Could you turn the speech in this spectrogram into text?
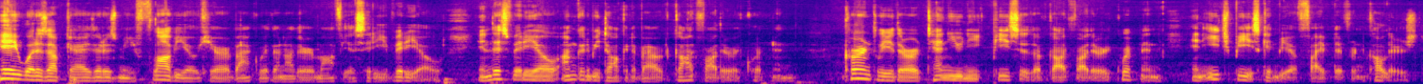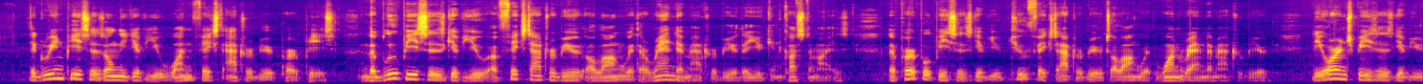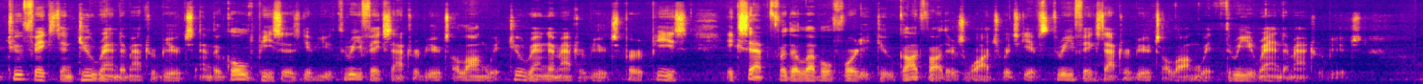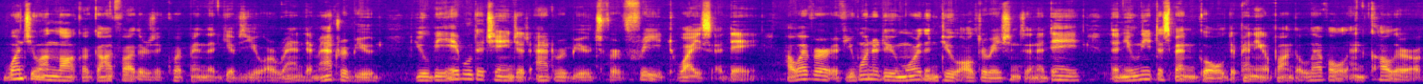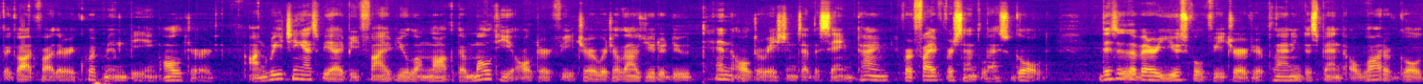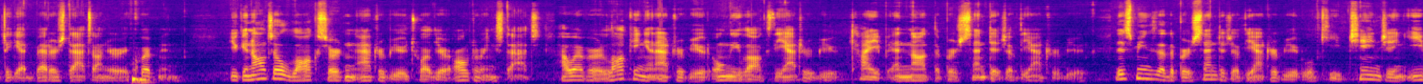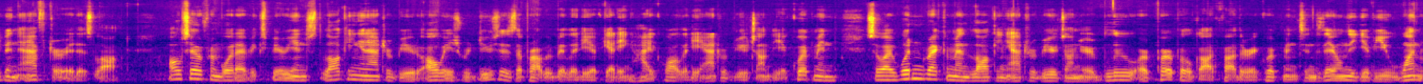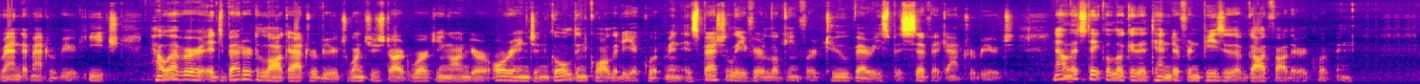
Hey, what is up guys? It is me, Flavio here, back with another Mafia City video. In this video, I'm going to be talking about Godfather equipment. Currently, there are 10 unique pieces of Godfather equipment, and each piece can be of 5 different colors. The green pieces only give you one fixed attribute per piece. The blue pieces give you a fixed attribute along with a random attribute that you can customize. The purple pieces give you two fixed attributes along with one random attribute. The orange pieces give you two fixed and two random attributes, and the gold pieces give you three fixed attributes along with two random attributes per piece, except for the level 42 Godfather's watch which gives three fixed attributes along with three random attributes. Once you unlock a Godfather's equipment that gives you a random attribute, you'll be able to change its attributes for free twice a day. However, if you want to do more than two alterations in a day, then you'll need to spend gold depending upon the level and color of the Godfather equipment being altered. On reaching SVIP 5, you'll unlock the multi-alter feature which allows you to do 10 alterations at the same time for 5% less gold. This is a very useful feature if you're planning to spend a lot of gold to get better stats on your equipment. You can also lock certain attributes while you're altering stats. However, locking an attribute only locks the attribute type and not the percentage of the attribute. This means that the percentage of the attribute will keep changing even after it is locked. Also, from what I've experienced, locking an attribute always reduces the probability of getting high quality attributes on the equipment, so I wouldn't recommend locking attributes on your blue or purple Godfather equipment since they only give you one random attribute each. However, it's better to lock attributes once you start working on your orange and golden quality equipment, especially if you're looking for two very specific attributes. Now let's take a look at the 10 different pieces of Godfather equipment.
